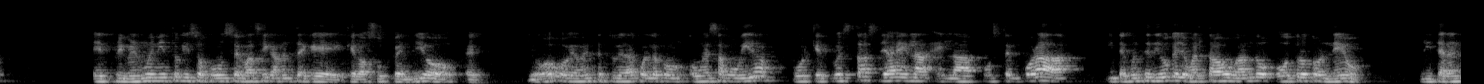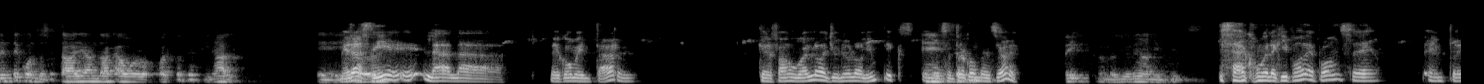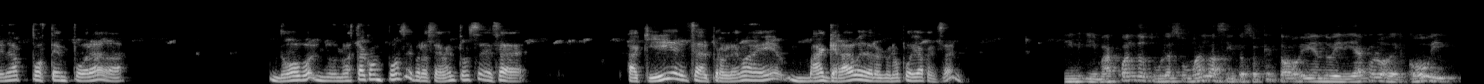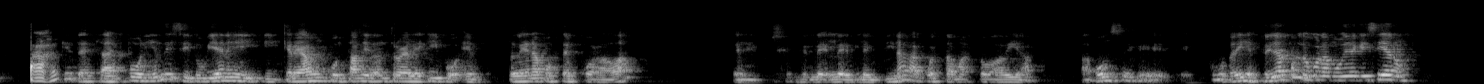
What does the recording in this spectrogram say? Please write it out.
El primer movimiento que hizo Ponce, básicamente que, que lo suspendió, eh, yo obviamente estuve de acuerdo con, con, esa movida porque tú estás ya en la, en la postemporada y tengo entendido que Yomar estaba jugando otro torneo, literalmente cuando se estaba llevando a cabo los cuartos de final. Eh, Mira, sí, eh, la, la, me comentaron que fue a jugar los Junior Olympics en el centro de convenciones. Sí, los Junior Olympics. O sea, con el equipo de Ponce en plena postemporada. No, no, no, está con Ponce, pero se va entonces, o sea, aquí o sea, el problema es más grave de lo que uno podía pensar. Y, y, más cuando tú le sumas la situación que estamos viviendo hoy día con lo del COVID, que te está exponiendo y si tú vienes y, creas un contagio dentro del equipo en plena postemporada, eh, le, le, le, empina la cuesta más todavía a Ponce, que como te dije, estoy de acuerdo con la movida que hicieron,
